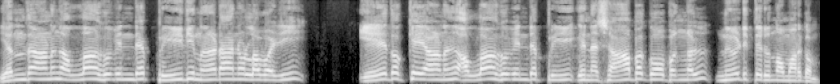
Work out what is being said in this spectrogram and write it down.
എന്താണ് അള്ളാഹുവിന്റെ പ്രീതി നേടാനുള്ള വഴി? ഏതൊക്കെയാണ് അള്ളാഹുവിന്റെ പ്രീ പിന്നെ ശാപകോപങ്ങൾ നേടിത്തരുന്ന മാർഗം?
